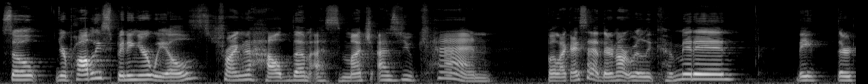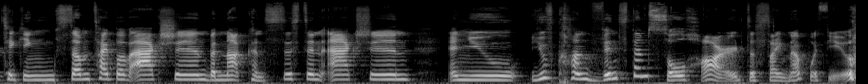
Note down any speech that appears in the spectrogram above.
So you're probably spinning your wheels, trying to help them as much as you can. But like I said, they're not really committed. They they're taking some type of action, but not consistent action. And you you've convinced them so hard to sign up with you.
